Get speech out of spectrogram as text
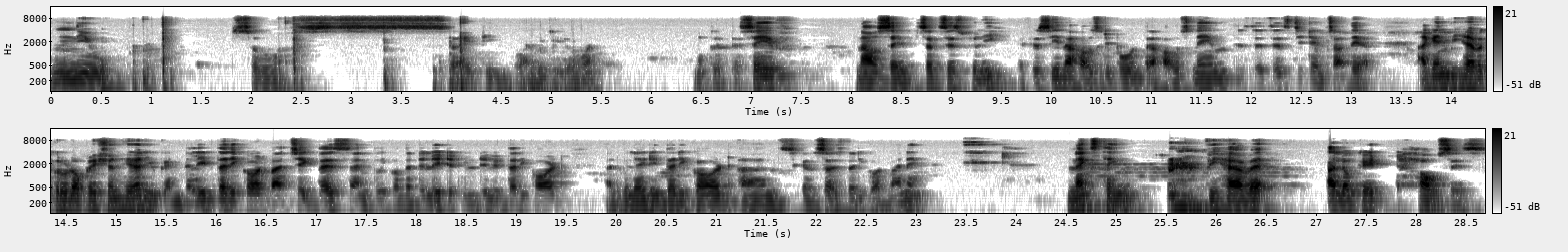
new society 101 and click the save now saved successfully. If you see the house report the house name this, this, this details are there. Again we have a CRUD operation here. You can delete the record by check this and click on the delete. It will delete the record and will edit the record and you can search the record by name. Next thing we have a allocate houses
